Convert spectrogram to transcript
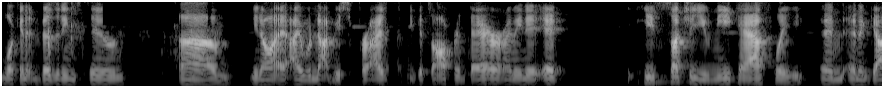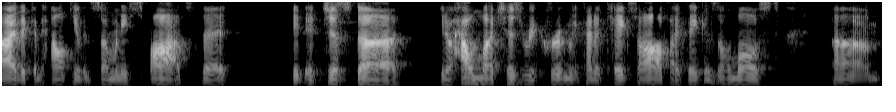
looking at visiting soon. Um, you know, I, I, would not be surprised if he gets offered there. I mean, it, it he's such a unique athlete and, and a guy that can help you in so many spots that it, it just uh, you know how much his recruitment kind of takes off. I think is almost um,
